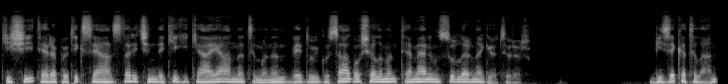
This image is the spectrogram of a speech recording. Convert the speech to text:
kişiyi terapötik seanslar içindeki hikaye anlatımının ve duygusal boşalımın temel unsurlarına götürür. Bize katılan,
